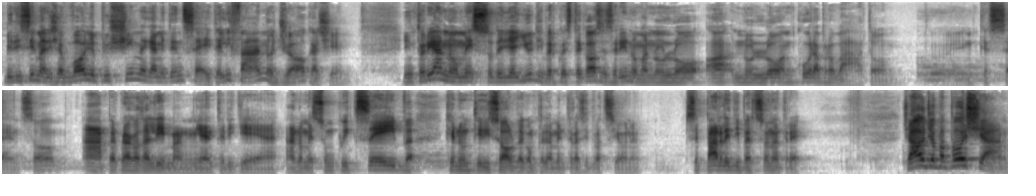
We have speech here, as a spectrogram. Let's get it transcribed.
BD Silma dice voglio più Shin Megami Tensei, te li fanno, giocaci. In teoria hanno messo degli aiuti per queste cose, Serino, ma non l'ho, ah, non l'ho ancora provato. In che senso? Ah, per quella cosa lì, ma niente di che, eh. Hanno messo un quick save che non ti risolve completamente la situazione. Se parli di Persona 3. Ciao Gio Paposcia!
